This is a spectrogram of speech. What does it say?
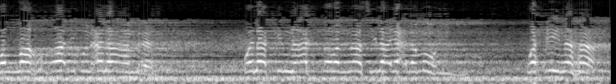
والله غالب على أمره ولكن أكثر الناس لا يعلمون. وحينها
